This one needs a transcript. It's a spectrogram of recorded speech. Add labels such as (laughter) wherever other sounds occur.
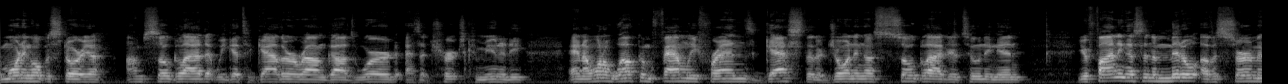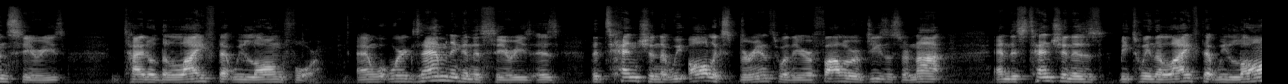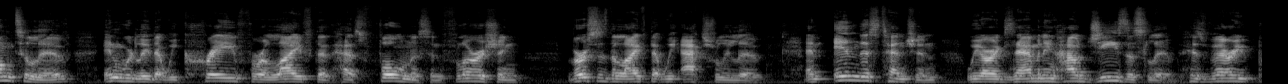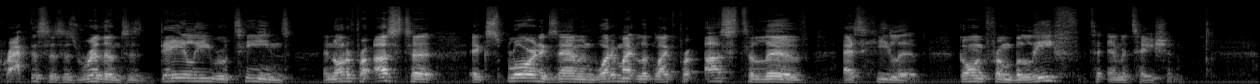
Good morning, Hope Astoria. I'm so glad that we get to gather around God's Word as a church community. And I want to welcome family, friends, guests that are joining us. So glad you're tuning in. You're finding us in the middle of a sermon series titled The Life That We Long For. And what we're examining in this series is the tension that we all experience, whether you're a follower of Jesus or not. And this tension is between the life that we long to live, inwardly, that we crave for a life that has fullness and flourishing, versus the life that we actually live. And in this tension, we are examining how Jesus lived, his very practices, his rhythms, his daily routines, in order for us to explore and examine what it might look like for us to live as he lived, going from belief to imitation.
